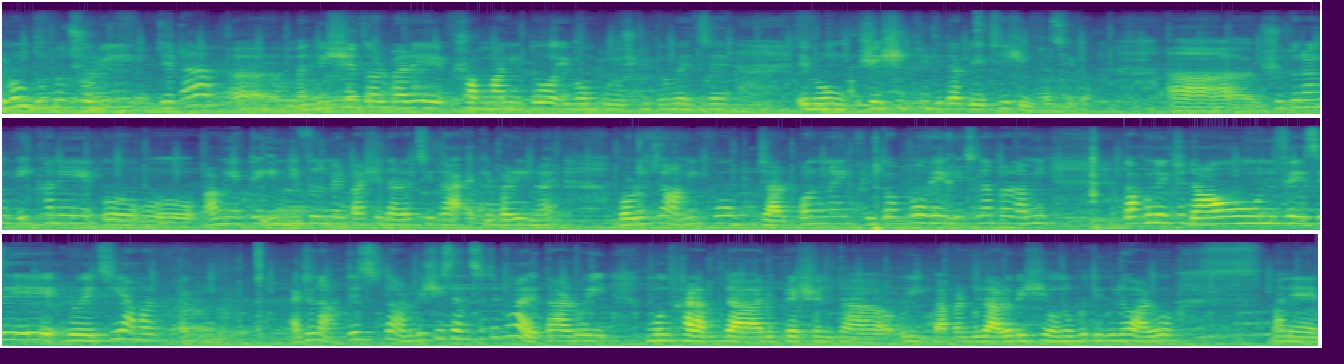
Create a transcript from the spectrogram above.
এবং দুটো ছবি যেটা মানে বিশ্বের দরবারে সম্মানিত এবং পুরস্কৃত হয়েছে, এবং সেই স্বীকৃতিটা পেয়েছে সেটা ছিল। সুতরাং এইখানে আমি একটা ইন্ডি ফিল্মের পাশে দাঁড়াচ্ছি, তা একেবারেই নয়। বরঞ্চ আমি খুব যারপন্যায় কৃতজ্ঞ হয়ে গেছিলাম, কারণ আমি তখন একটু ডাউন ফেজে রয়েছি। আমার একজন- আর্টিস্ট তো আরও বেশি সেন্সিটিভ হয়। তার ওই মন খারাপটা ডিপ্রেশনটা ওই ব্যাপারগুলো আরও বেশি, অনুভূতিগুলো আরও মানে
